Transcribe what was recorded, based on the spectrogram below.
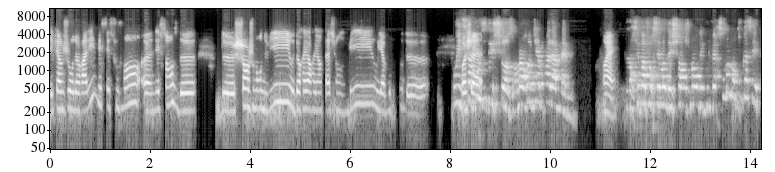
les 15 jours de rallye, mais c'est souvent naissance de, de changement de vie ou de réorientation de vie, où il y a beaucoup de... Oui, ça pose des choses. On n'en revient pas la même. Ouais. Alors, ce n'est pas forcément des changements, des bouleversements, mais en tout cas, c'est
